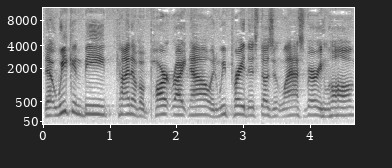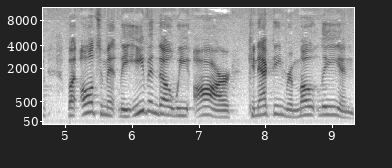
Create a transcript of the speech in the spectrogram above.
That we can be kind of apart right now, and we pray this doesn't last very long. But ultimately, even though we are connecting remotely and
